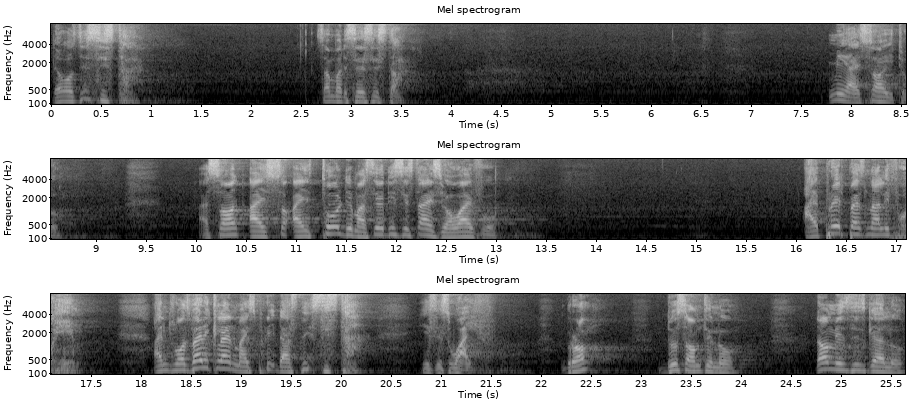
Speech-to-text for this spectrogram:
There was this sister. Somebody say, sister. Me, I saw it. Oh. I saw, I saw, I told him, I said, this sister is your wife. Oh. I prayed personally for him. And it was very clear in my spirit that this sister is his wife. Bro, do something, oh. Don't miss this girl, oh.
